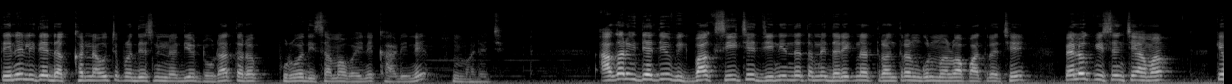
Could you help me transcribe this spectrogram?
તેને લીધે દખ્ખણના ઉચ્ચ પ્રદેશની નદીઓ ઢોળા તરફ પૂર્વ દિશામાં વહીને ખાડીને મળે છે. આગળ વિદ્યાર્થીઓ, વિભાગ સી છે, જેની અંદર તમને દરેકના ત્રણ ત્રણ ગુણ મળવા પાત્ર છે. પહેલો ક્વેશ્ચન છે આમાં કે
